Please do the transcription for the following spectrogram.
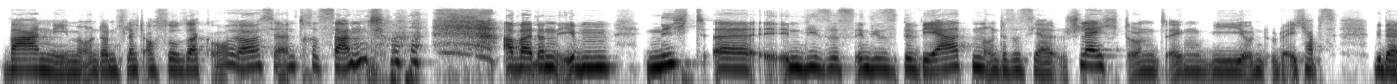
wahrnehme und dann vielleicht auch so sag, oh ja, ist ja interessant, aber dann eben nicht äh, in dieses in dieses Bewerten und das ist ja schlecht und irgendwie und oder ich hab's wieder,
